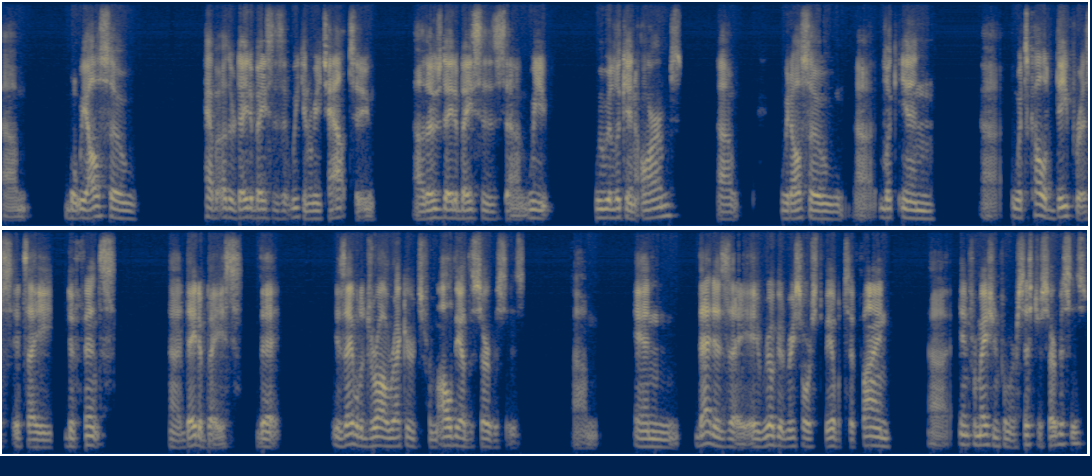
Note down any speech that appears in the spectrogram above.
Um, but we also have other databases that we can reach out to. Uh, those databases, um, we, we would look in ARMS. Uh, we'd also uh, look in uh, what's called DPRIS. It's a defense uh, database that is able to draw records from all the other services. Um, and that is a, a, real good resource to be able to find uh, information from our sister services.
